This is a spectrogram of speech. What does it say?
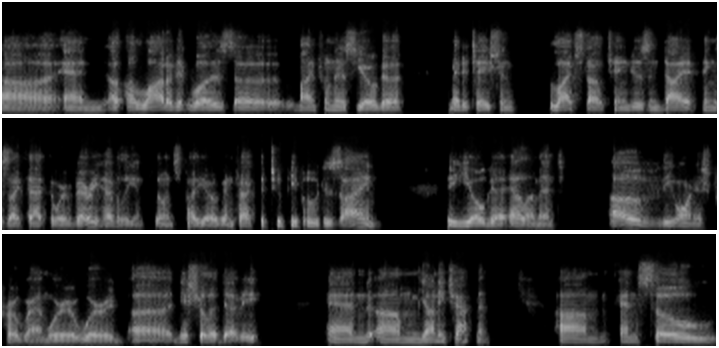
Uh, and a, a, lot of it was uh, mindfulness, yoga, meditation, lifestyle changes, and diet, things like that, that were very heavily influenced by yoga. In fact, the two people who designed the yoga element of the Ornish program were, were uh, Devi and um, Jnani Chapman. Um, and so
